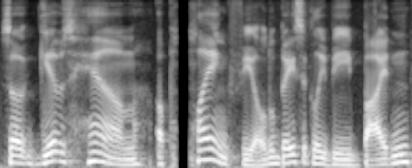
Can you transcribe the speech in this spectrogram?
So it gives him a playing field. It'll basically be Biden,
